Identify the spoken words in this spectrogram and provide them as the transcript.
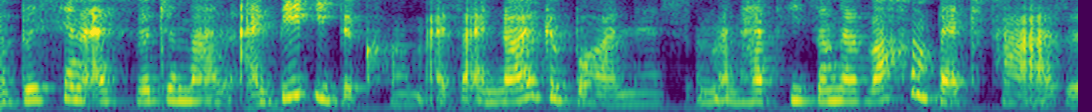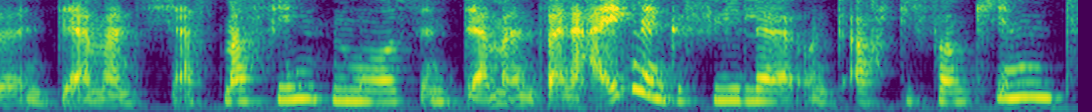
ein bisschen, als würde man ein Baby bekommen, also ein Neugeborenes. Und man hat wie so eine Wochenbettphase, in der man sich erstmal finden muss, in der man seine eigenen Gefühle und auch die vom Kind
